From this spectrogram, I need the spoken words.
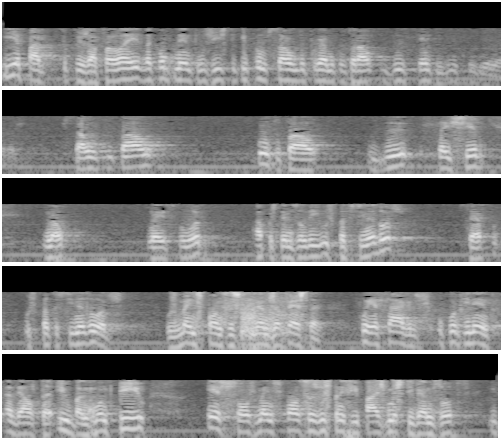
e a parte que eu já falei da componente logística e promoção do programa cultural de 125 mil euros. Está um total, um total de 600, não, não é esse valor, ah, pois temos ali os patrocinadores, certo? Os patrocinadores, os main sponsors que tivemos a festa foi a Sagres, o Continente, a Delta e o Banco Montepio. Estes são os main sponsors, os principais, mas tivemos outros e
